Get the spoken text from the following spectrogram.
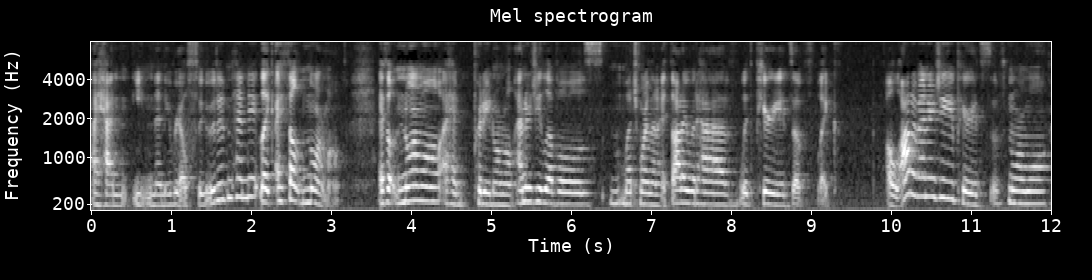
I hadn't eaten any real food in 10 days. Like I felt normal. I felt normal. I had pretty normal energy levels, much more than I thought I would have, with periods of like a lot of energy, periods of normal.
